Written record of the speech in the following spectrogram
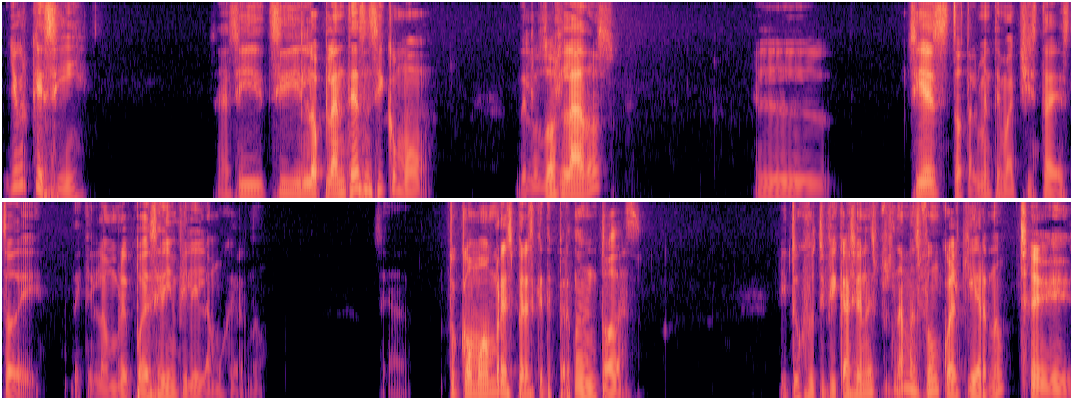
Yo creo que sí. O sea, si, si lo planteas así como de los dos lados, el... sí es totalmente machista esto de de que el hombre puede ser infiel y la mujer no. O sea, tú como hombre esperas que te perdonen todas. Y tu justificación es, pues nada más fue un cualquier, ¿no? Sí.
